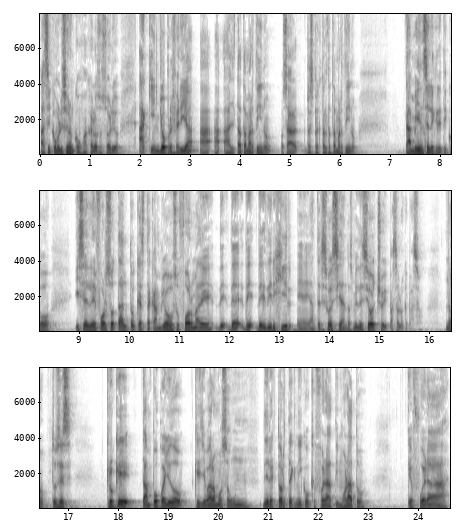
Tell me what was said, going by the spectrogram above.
así como lo hicieron con Juan Carlos Osorio, a quien yo prefería al Tata Martino, o sea, respecto al Tata Martino, también se le criticó y se le forzó tanto que hasta cambió su forma de, dirigir eh, ante Suecia en 2018 y pasó lo que pasó, ¿no? Entonces, creo que tampoco ayudó que lleváramos a un director técnico que fuera timorato, que fuera...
